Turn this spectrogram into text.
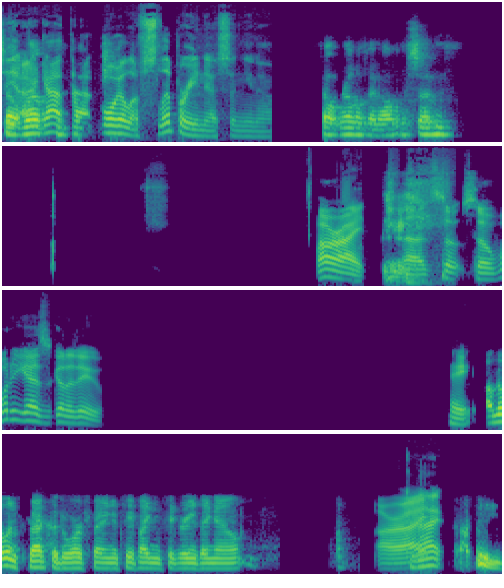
See, well- I got that oil of slipperiness, and you know, Felt relevant all of a sudden. All right. Uh, so so what are you guys gonna do? Hey, I'll go inspect the dwarf thing and see if I can figure anything out. All right. I,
